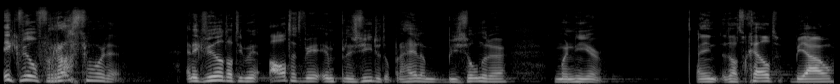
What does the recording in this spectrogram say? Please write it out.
Ik wil verrast worden. En ik wil dat hij me altijd weer een plezier doet op een hele bijzondere manier. En dat geldt bij jou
